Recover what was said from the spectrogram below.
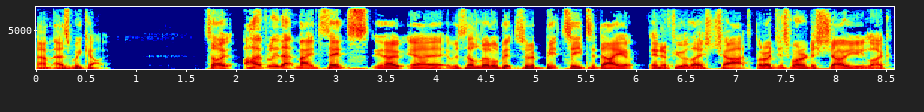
um, as we go. So hopefully that made sense. You know, uh, it was a little bit sort of bitsy today in a few of those charts, but I just wanted to show you, like,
